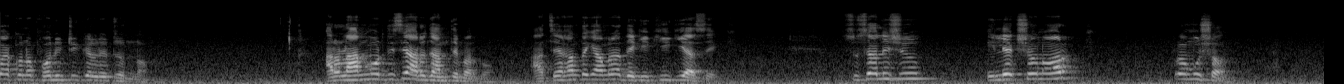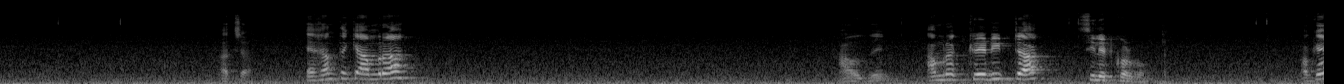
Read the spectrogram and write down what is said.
বা কোনো পলিটিক্যালের জন্য। আরও লানমোর দিছে আরও জানতে পারব। আচ্ছা এখান থেকে আমরা দেখি কি কি আছে। Social issue election or promotion আচ্ছা এখান থেকে আমরা হাউজিং আমরা ক্রেডিটটা সিলেক্ট করব। ওকে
